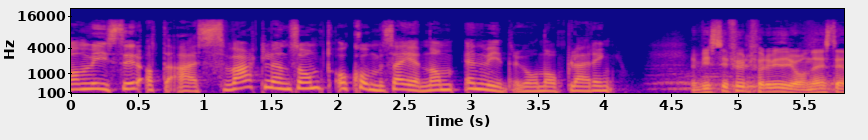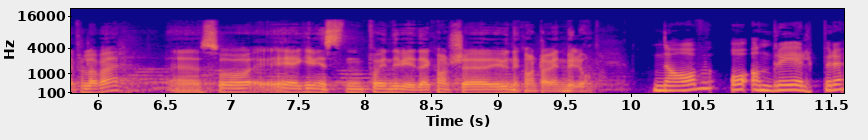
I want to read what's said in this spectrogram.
Han viser at det er svært lønnsomt å komme seg gjennom en videregående opplæring. Hvis vi fullfører videregående istedenfor å la være, eh, så er gevinsten på individet kanskje i underkant av en million. Nav og andre hjelpere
